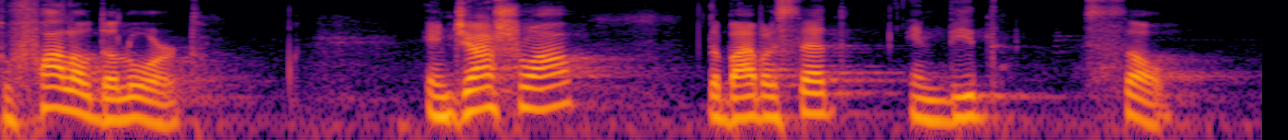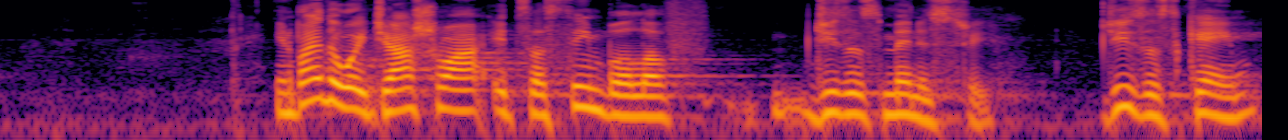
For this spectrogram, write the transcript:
to follow the Lord. In Joshua, the Bible said, indeed so. And by the way, Joshua, it's a symbol of Jesus' ministry. Jesus came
